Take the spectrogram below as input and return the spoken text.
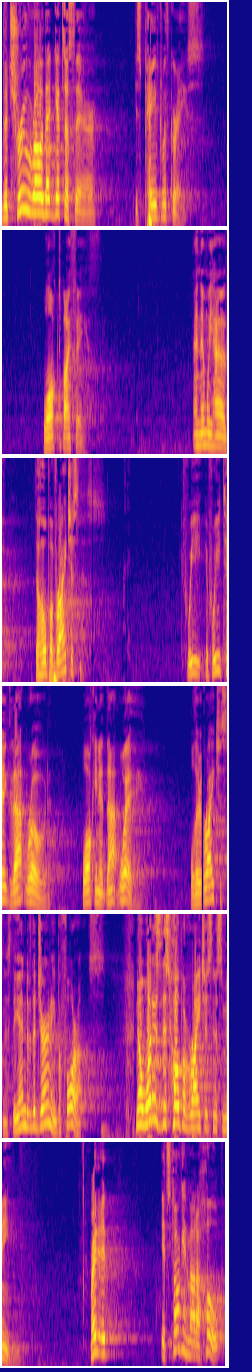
the true road that gets us there is paved with grace, walked by faith. And then we have the hope of righteousness. If we, if we take that road, walking it that way, well there's righteousness, the end of the journey before us. Now what does this hope of righteousness mean? Right? It, it's talking about a hope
